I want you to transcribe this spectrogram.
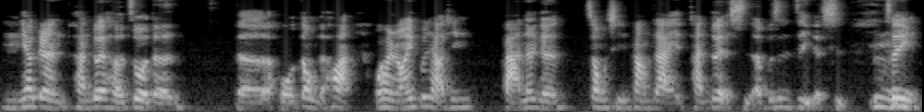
嗯要跟人团队合作的的活动的话，我很容易不小心把那个重心放在团队的事，而不是自己的事。嗯，所以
